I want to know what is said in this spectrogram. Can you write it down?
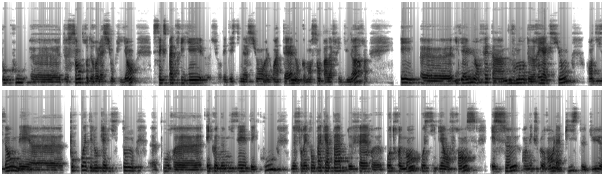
beaucoup euh, de centres de relations clients s'expatrier sur des destinations lointaines, en commençant par l'Afrique du Nord. Et il y a eu en fait un mouvement de réaction en disant mais euh, pourquoi délocalise-t-on euh, pour euh, économiser des coûts Ne serait-on pas capable de faire autrement, aussi bien en France, et ce en explorant la piste du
